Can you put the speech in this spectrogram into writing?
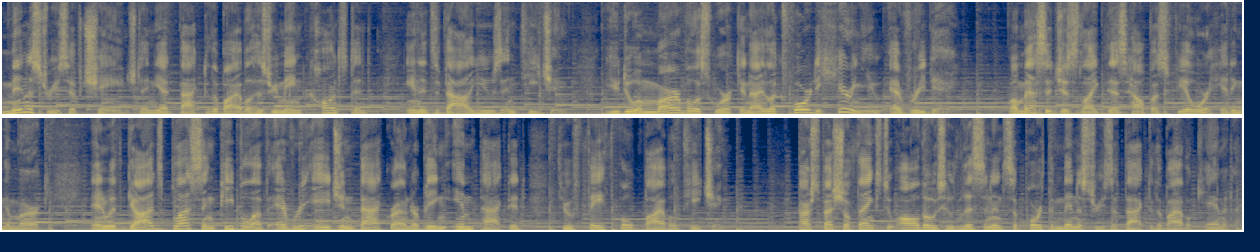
Ministries have changed, and yet Back to the Bible has remained constant in its values and teaching. You do a marvelous work, and I look forward to hearing you every day. Well, messages like this help us feel we're hitting the mark. And with God's blessing, people of every age and background are being impacted through faithful Bible teaching. Our special thanks to all those who listen and support the ministries of Back to the Bible Canada.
